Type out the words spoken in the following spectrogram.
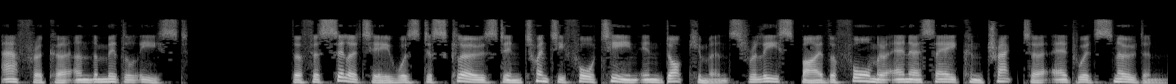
Africa and the Middle East. The facility was disclosed in 2014 in documents released by the former NSA contractor Edward Snowden.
